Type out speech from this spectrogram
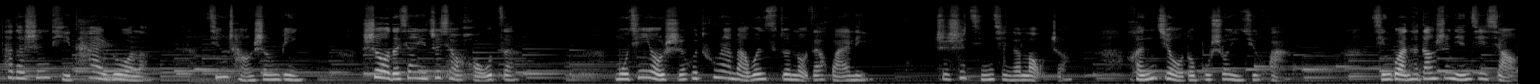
她的身体太弱了，经常生病，瘦得像一只小猴子。母亲有时会突然把温斯顿搂在怀里，只是紧紧地搂着，很久都不说一句话。尽管他当时年纪小，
